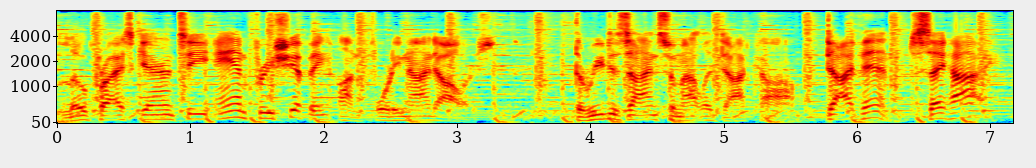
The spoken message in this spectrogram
low price guarantee and free shipping on $49. The redesigned SwimOutlet.com. Dive in, say hi.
